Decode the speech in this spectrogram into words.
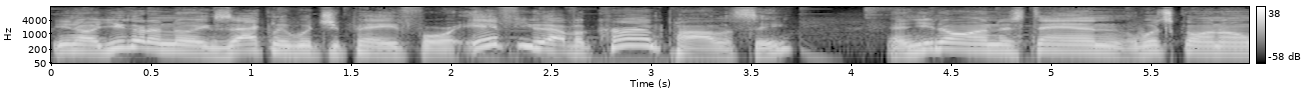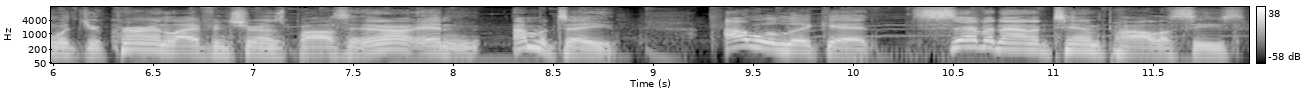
you know, you're going to know exactly what you paid for. If you have a current policy and you don't understand what's going on with your current life insurance policy, and, I, and I'm going to tell you, I will look at seven out of 10 policies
